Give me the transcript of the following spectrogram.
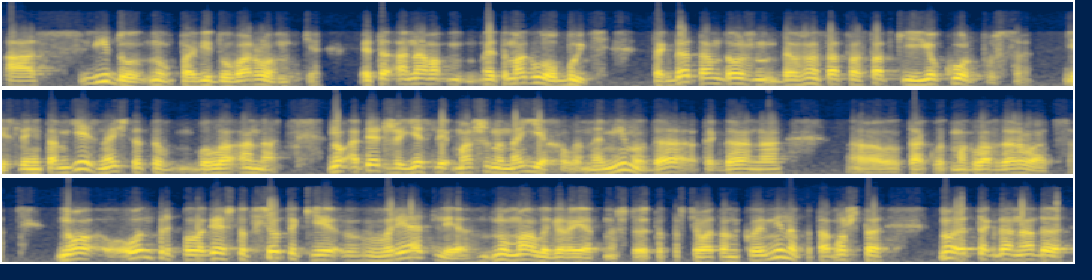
а с виду, ну, по виду воронки, это, она, это могло быть, тогда там должен, должны остаться остатки ее корпуса. Если они там есть, значит, это была она. Но, опять же, если машина наехала на мину, да, тогда она э, так вот могла взорваться. Но он предполагает, что все-таки вряд ли, ну, маловероятно, что это противотанковая мина, потому что, ну, это тогда надо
